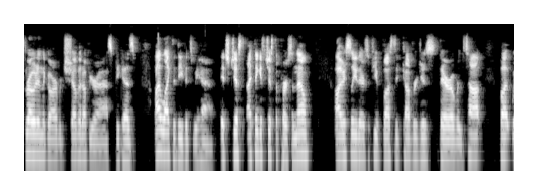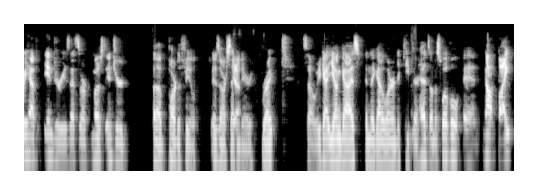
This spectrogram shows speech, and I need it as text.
throw it in the garbage, shove it up your ass because I like the defense we have. It's just I think it's just the personnel. Obviously, there's a few busted coverages there over the top, but we have injuries. That's our most injured uh, part of the field is our secondary, right? So we got young guys, and they got to learn to keep their heads on a swivel and not bite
